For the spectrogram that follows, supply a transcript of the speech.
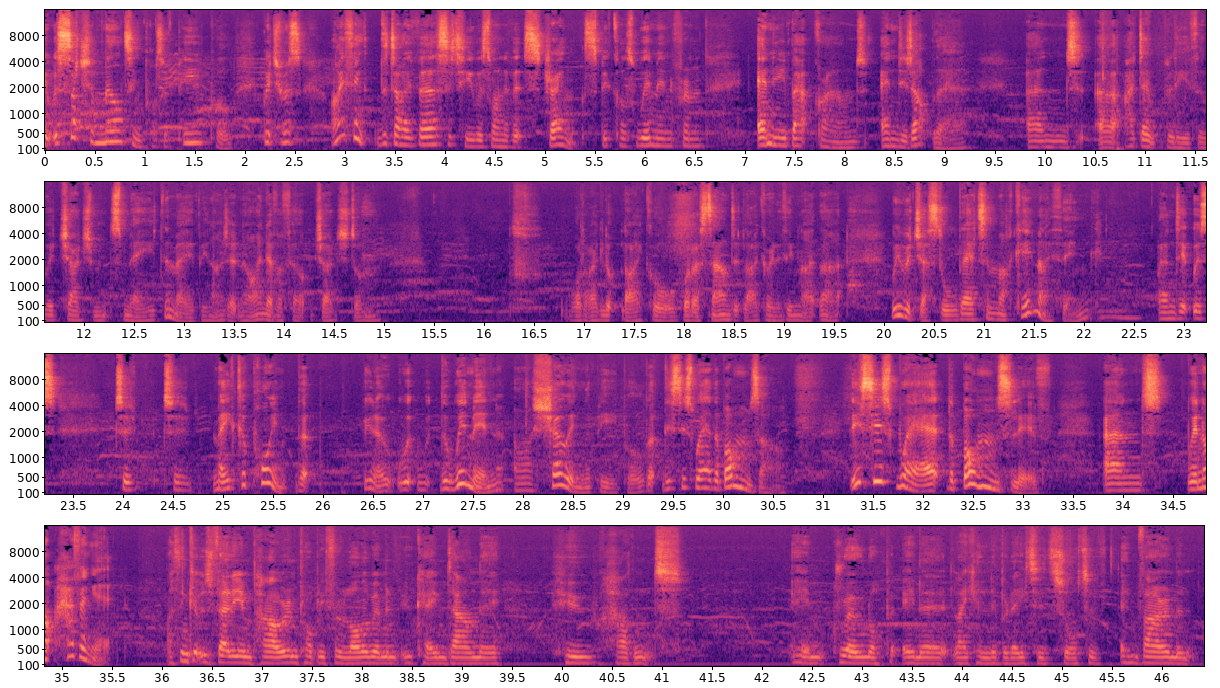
it was such a melting pot of people, which was, I think, the diversity was one of its strengths because women from any background ended up there. And uh, I don't believe there were judgments made. There may have been, I don't know. I never felt judged on what I looked like or what I sounded like or anything like that. We were just all there to muck in, I think. And it was to, to make a point that you know, w- w- the women are showing the people that this is where the bombs are. This is where the bombs live, and we're not having it. I think it was very empowering, probably for a lot of women who came down there who hadn't um, grown up in a like a liberated sort of environment.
